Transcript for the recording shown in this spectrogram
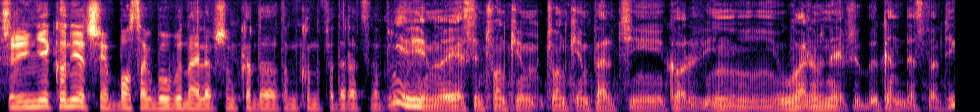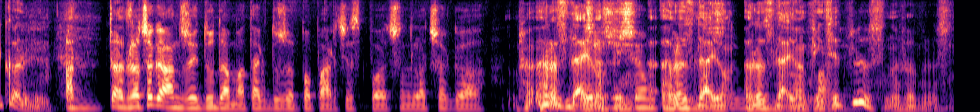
Czyli niekoniecznie Bosak byłby najlepszym kandydatem Konfederacji na Nie prezydenta. wiem, no ja jestem członkiem, członkiem partii Korwin i uważam, że najlepszy był kandydat z partii Korwin. A, a dlaczego Andrzej Duda ma tak duże poparcie społeczne? Dlaczego Rozdają, się rozdają, rozdają zaufaniem. 500 plus, no po prostu.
